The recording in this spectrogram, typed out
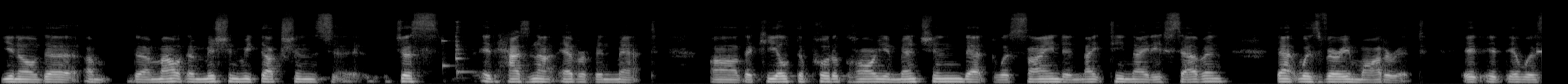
you know, the, um, the amount of emission reductions uh, just, it has not ever been met. Uh, the Kyoto Protocol you mentioned that was signed in 1997, that was very moderate. It, it, it was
